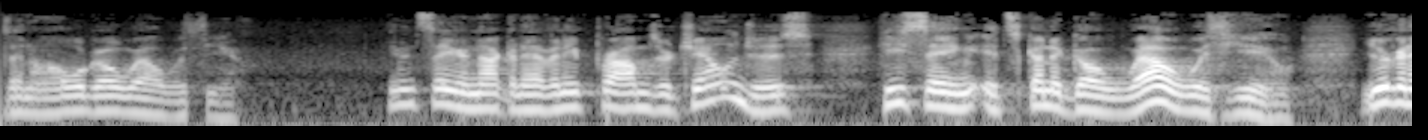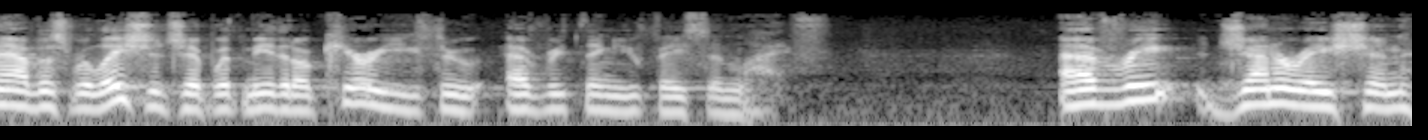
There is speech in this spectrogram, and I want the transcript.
then all will go well with you. He didn't say you're not going to have any problems or challenges. He's saying it's going to go well with you. You're going to have this relationship with me that'll carry you through everything you face in life. Every generation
